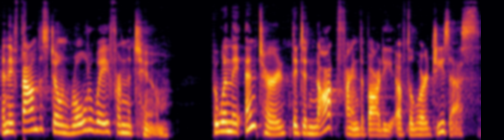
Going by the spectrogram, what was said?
And they found the stone rolled away from the tomb. But when they entered, they did not find the body of the Lord Jesus.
